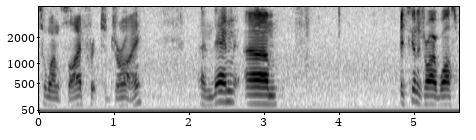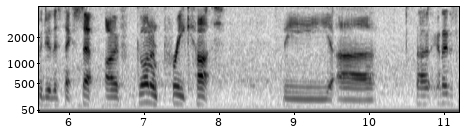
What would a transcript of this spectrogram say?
to one side for it to dry, and then um, it's going to dry whilst we do this next step. I've gone and pre-cut the. Uh, Uh, can I just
